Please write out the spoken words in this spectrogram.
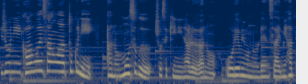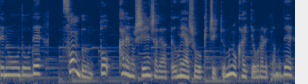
非常に川越さんは特にあの、もうすぐ書籍になる、あの、大読み物の連載、見果ての王道で、孫文と彼の支援者であった梅屋正吉というものを書いておられたので、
